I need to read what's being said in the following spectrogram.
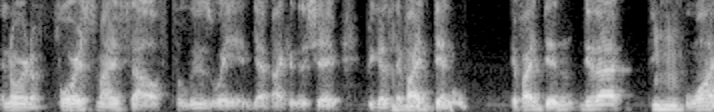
in order to force myself to lose weight and get back into shape. Because if I mm-hmm. didn't, if I didn't do that, Mhm. one,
